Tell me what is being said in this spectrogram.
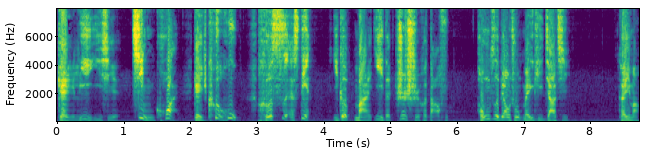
给力一些，尽快给客户和 4S 店一个满意的支持和答复。红字标出媒体加急，可以吗？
